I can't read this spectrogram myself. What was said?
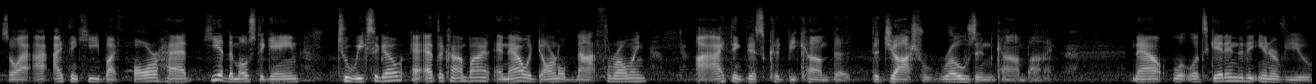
So I, I think he by far had he had the most to gain two weeks ago at, the combine, and now with Darnold not throwing, I, I think this could become the the Josh Rosen combine. Now let's get into the interview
